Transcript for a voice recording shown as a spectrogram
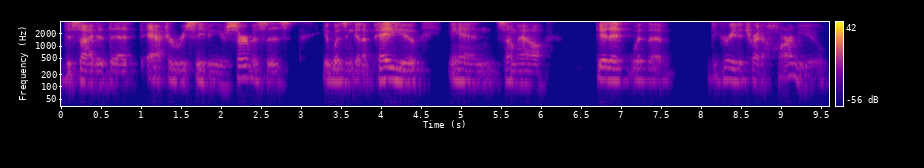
decided that after receiving your services, it wasn't going to pay you and somehow did it with a degree to try to harm you,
